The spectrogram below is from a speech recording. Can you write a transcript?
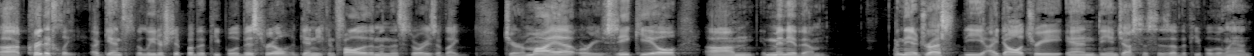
uh, critically against the leadership of the people of Israel. Again, you can follow them in the stories of like Jeremiah or Ezekiel, um, many of them and they addressed the idolatry and the injustices of the people of the land.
